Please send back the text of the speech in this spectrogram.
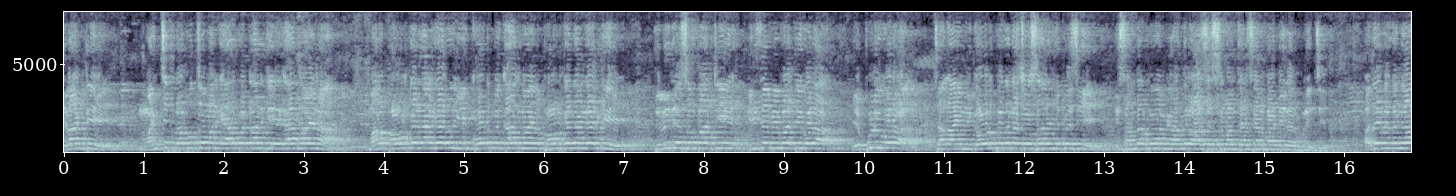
ఇలాంటి మంచి ప్రభుత్వం మనకి ఏర్పడడానికి కారణమైన మన పవన్ కళ్యాణ్ గారు ఈ కూటమి కారణమైన పవన్ కళ్యాణ్ గారికి. తెలుగుదేశం పార్టీ బీజేపీ పార్టీ కూడా ఎప్పుడూ కూడా చాలా ఆయన్ని గౌరవప్రదంగా చూస్తారని చెప్పేసి ఈ సందర్భంగా మేము అందరూ ఆశిస్తున్నాం జనసేన పార్టీ తరపు నుంచి. అదేవిధంగా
